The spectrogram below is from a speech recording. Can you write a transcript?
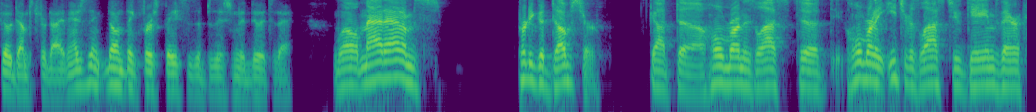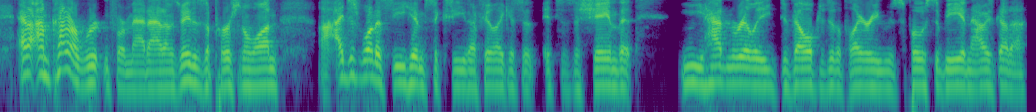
go dumpster diving. I just think, don't think first base is a position to do it today. Well, Matt Adams, pretty good dumpster. Got uh, home run his last uh, home run in each of his last two games there, and I'm kind of rooting for Matt Adams. Maybe this is a personal one. Uh, I just want to see him succeed. I feel like it's a, it's just a shame that he hadn't really developed into the player he was supposed to be, and now he's got a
